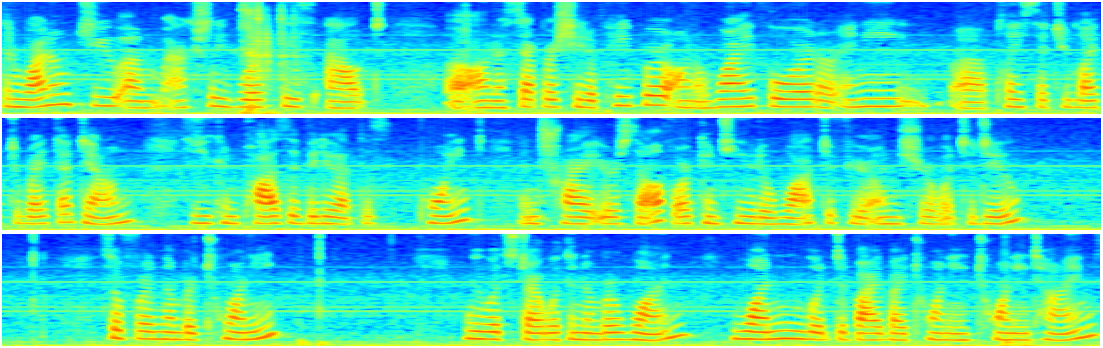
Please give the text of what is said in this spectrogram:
then why don't you um, actually work these out uh, on a separate sheet of paper, on a whiteboard, or any uh, place that you'd like to write that down. So you can pause the video at this point and try it yourself or continue to watch if you're unsure what to do. So for number 20, we would start with the number 1. 1 would divide by 20 20 times,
